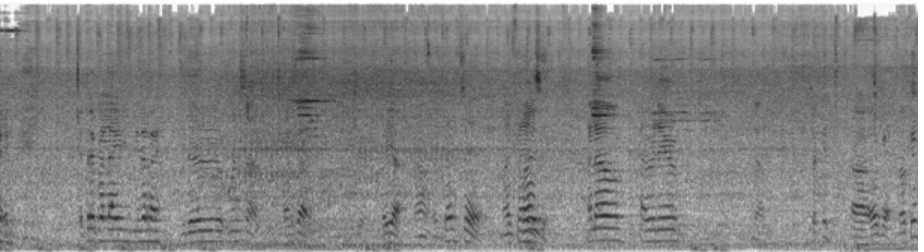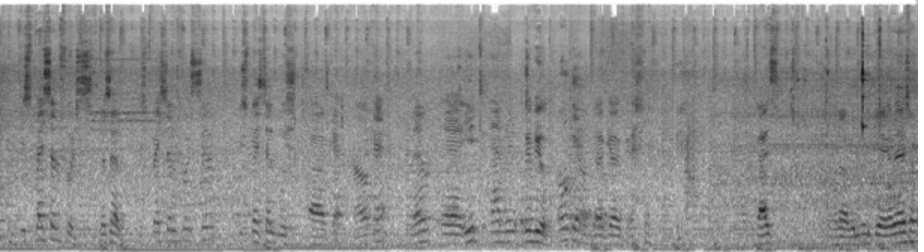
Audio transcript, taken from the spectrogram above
कितने कोल्ला इधर है इधर कौन सा कौन सा है? भैया हाँ फ्रेंड्स है my friends. Hello how are you okay okay okay special foods special special foods special boost okay okay eat and review okay okay okay okay നമ്മുടെ അഭിനന്ദിക്ക് ഏകദേശം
